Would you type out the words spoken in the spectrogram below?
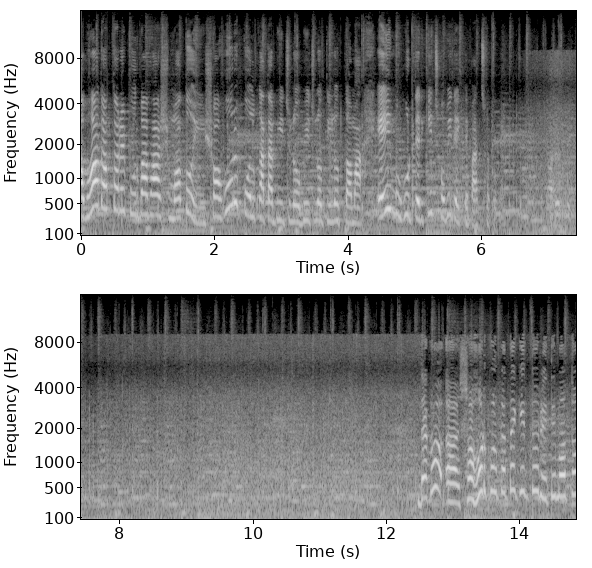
আবহাওয়া দপ্তরের পূর্বাভাস মতোই শহর কলকাতা ভিজল ভিজল তিলোত্তমা। এই মুহূর্তের কি ছবি দেখতে পাচ্ছ তুমি? দেখো শহর কলকাতায় কিন্তু রীতিমতো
